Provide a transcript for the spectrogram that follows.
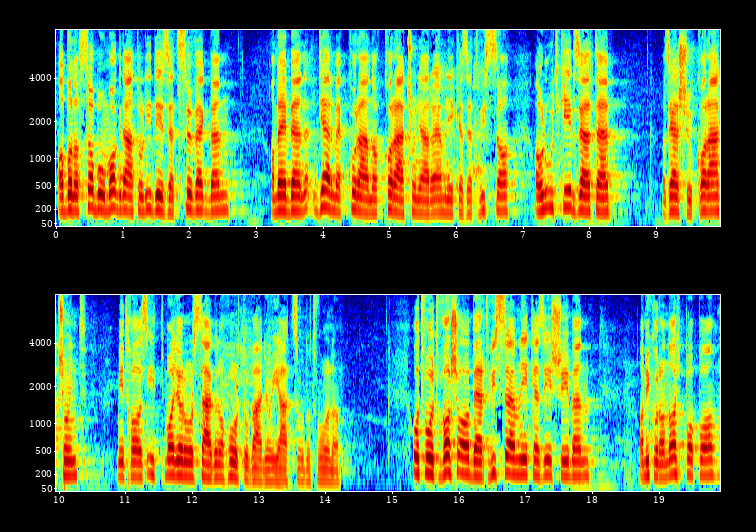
abban a Szabó Magdától idézett szövegben, amelyben gyermekkorának karácsonyára emlékezett vissza, ahol úgy képzelte az első karácsonyt, mintha az itt Magyarországon a Hortobányon játszódott volna. Ott volt Vas Albert visszaemlékezésében, amikor a nagypapa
